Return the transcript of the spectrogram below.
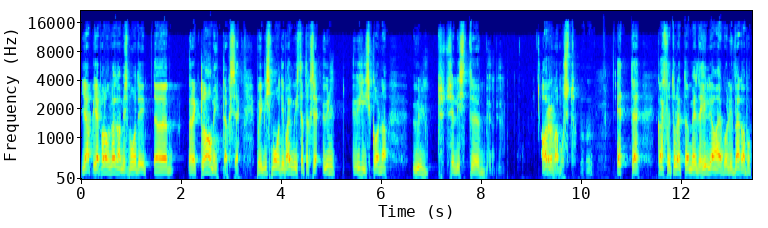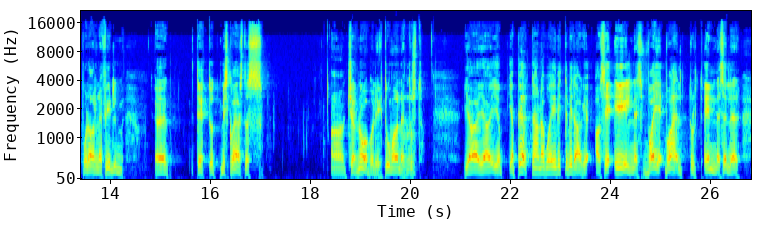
ja, ja palun väga, mismoodi äh, reklaamitakse või mismoodi valmistatakse üld, ühiskonna üld sellist äh, arvamust mm -hmm. ette. kasvõi tuletame meelde, hiljaaegu oli väga populaarne film äh, tehtud, mis kajastas äh, Tšernobõli tuumaõnnetust mm. -hmm ja, ja, ja, ja pealtnäha nagu ei mitte midagi, aga see eelnes vaie, vahetult enne selle äh,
